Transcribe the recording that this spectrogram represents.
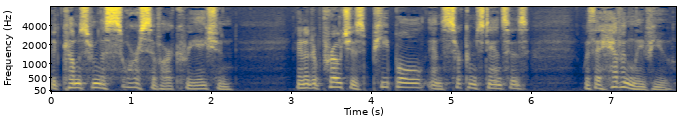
It comes from the source of our creation, and it approaches people and circumstances with a heavenly view,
